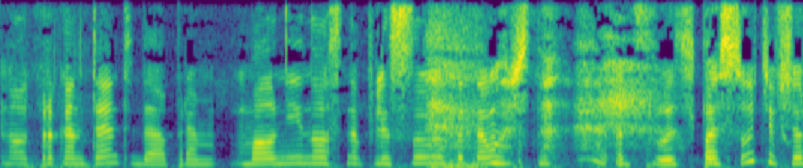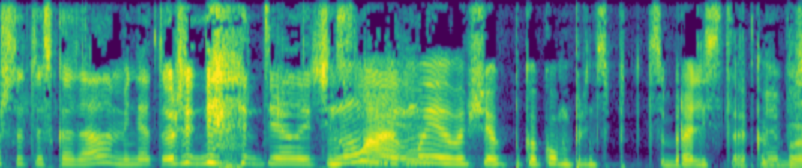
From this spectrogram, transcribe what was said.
Ну вот про контент, да, прям молниеносно плюсую, потому что по сути все, что ты сказала, меня тоже не делает. Ну а мы вообще по какому принципу собрались-то, как бы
